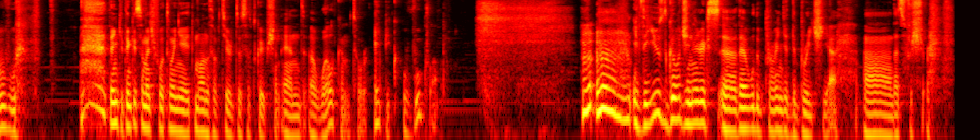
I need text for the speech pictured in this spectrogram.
Ooh. thank you, thank you so much for 28 months of tier 2 subscription and uh, welcome to our epic Uwu club. if they used Go generics, uh, that would have prevented the breach, yeah, uh, that's for sure.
